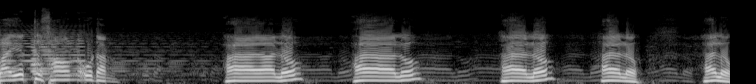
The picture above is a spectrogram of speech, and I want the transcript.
ভাই, একটু সাউন্ড ওঠান। Hello hello hello hello hello.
